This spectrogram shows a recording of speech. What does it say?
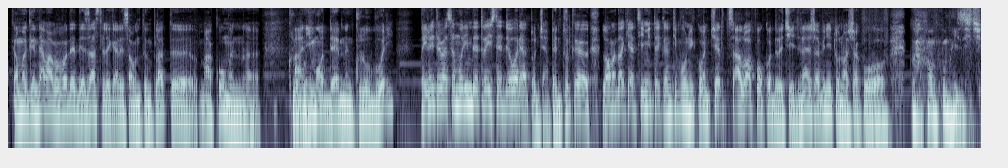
Că mă gândeam apropo de dezastrele care s-au întâmplat uh, acum în uh, cluburi. anii moderni, în cluburi, Păi noi trebuia să murim de 300 de ore atunci, pentru că la un moment dat chiar țin minte că în timpul unui concert s-a luat foc o drăcie din aia și a venit unul așa cu, o, cu cum îi zice,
